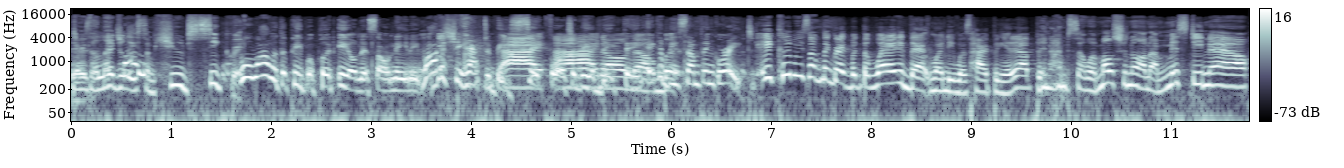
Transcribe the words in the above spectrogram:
there's allegedly some huge secret. Well, why would the people put illness on Nene? Why does she have to be I- sick for it to be a I big thing? know, it could be something great. It could be something great, but the way that Wendy was hyping it up, and I'm so emotional and I'm misty now.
